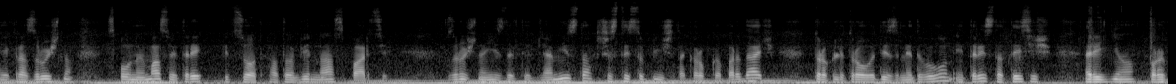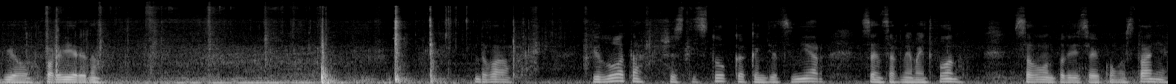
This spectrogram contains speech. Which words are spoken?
якраз зручно з повною масою 3500 автомобіль на спарці. Зручно їздити для міста, 6-ступінчата коробка передач, 3-літровий дизельний двигун і 300 тисяч ріднього пробігу. Провірено. Два пілота, шестиступка, кондиціонер, сенсорний майнфон. Салон, подивіться в якому стані.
